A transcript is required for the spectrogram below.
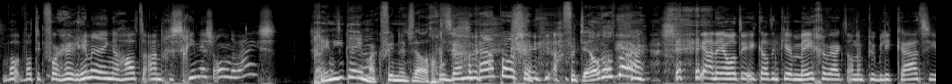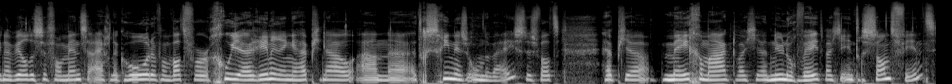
wat, wat ik voor herinneringen had aan geschiedenisonderwijs? Geen idee, maar ik vind het wel goed bij elkaar passen. ja. Vertel dat maar. ja, nee, want ik had een keer meegewerkt aan een publicatie. En dan wilden ze van mensen eigenlijk horen van wat voor goede herinneringen heb je nou aan uh, het geschiedenisonderwijs. Dus wat heb je meegemaakt, wat je nu nog weet, wat je interessant vindt.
